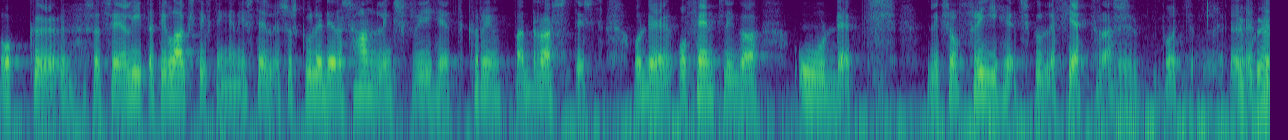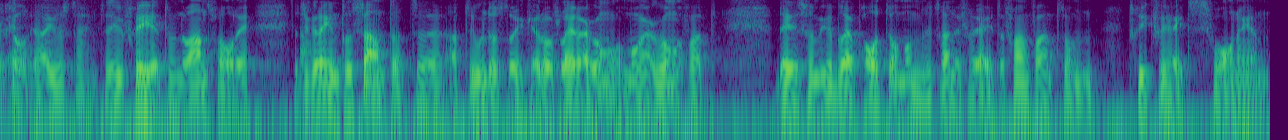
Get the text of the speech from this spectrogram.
och eh, så att säga lita till lagstiftningen istället så skulle deras handlingsfrihet krympa drastiskt och det offentliga ordets liksom frihet skulle fjättras. Det, på ett, det är självklart, ja just det. Det är ju frihet under ansvar. Det, jag tycker ja. det är intressant att, eh, att understryka då flera gånger, många gånger för att det som vi börjar prata om, om yttrandefrihet och framförallt om tryckfrihetsförordningen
